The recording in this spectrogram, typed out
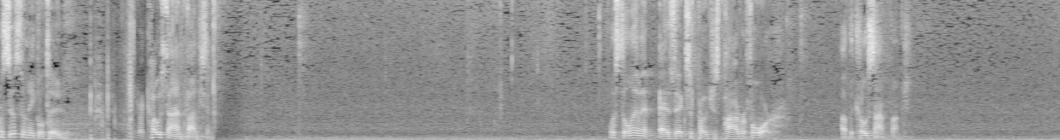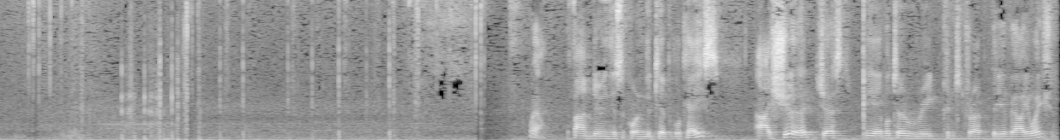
What's this one equal to? Our cosine function. What's the limit as x approaches pi over 4 of the cosine function? Well, if I'm doing this according to the typical case, I should just be able to reconstruct the evaluation.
